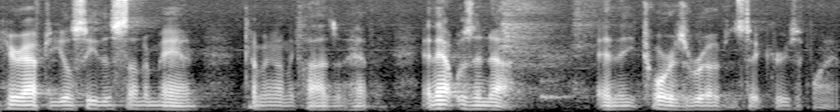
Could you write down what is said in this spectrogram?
hereafter you'll see the Son of Man coming on the clouds of heaven. And that was enough. And then he tore his robes and said, Crucify him.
